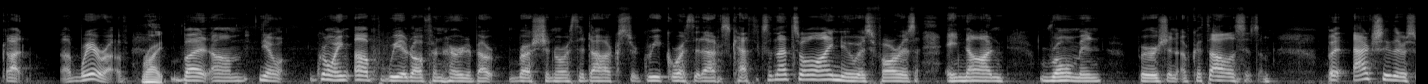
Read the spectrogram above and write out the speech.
got aware of. Right. But, um, you know, growing up, we had often heard about Russian Orthodox or Greek Orthodox Catholics, and that's all I knew as far as a non Roman version of Catholicism. But actually, there's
